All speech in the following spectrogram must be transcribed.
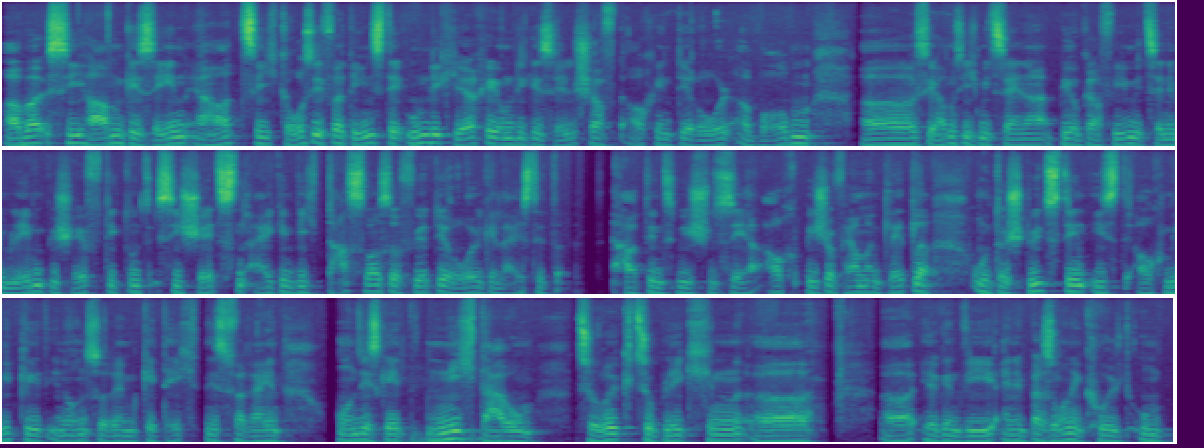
Aber Sie haben gesehen, er hat sich große Verdienste um die Kirche, um die Gesellschaft auch in Tirol erworben. Äh, Sie haben sich mit seiner Biografie, mit seinem Leben beschäftigt und Sie schätzen eigentlich das, was er für Tirol geleistet hat inzwischen sehr. Auch Bischof Hermann Klettler unterstützt ihn, ist auch Mitglied in unserem Gedächtnisverein. Und es geht nicht darum, zurückzublicken, äh, äh, irgendwie einen Personenkult um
